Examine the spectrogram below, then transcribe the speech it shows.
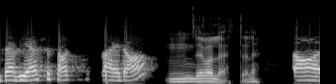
gravier såklart varje dag. Mm, det var lätt eller? Ja,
